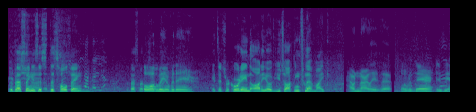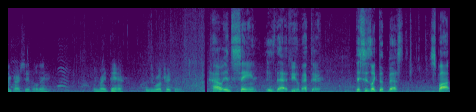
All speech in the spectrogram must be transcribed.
The best thing is this this whole thing. The best about this All the way thing over there. is it's recording the audio of you talking from that mic. How gnarly is that? Over there is the Empire State Building, and right there is the World Trade Center. How insane is that view back there? This is like the best spot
